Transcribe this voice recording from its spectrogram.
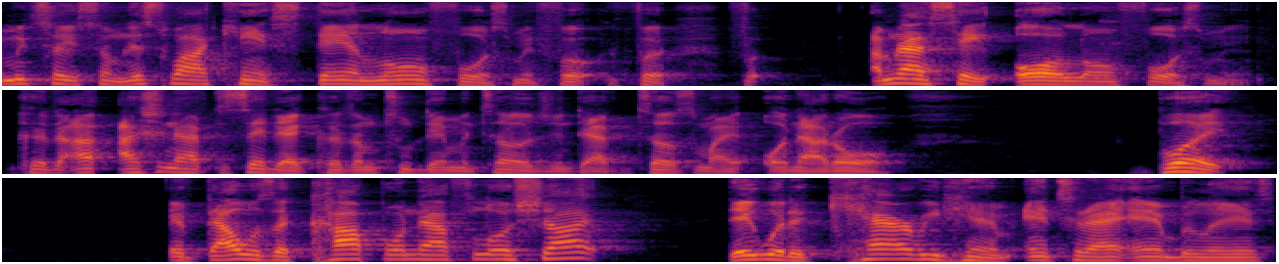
Let me tell you something. This is why I can't stand law enforcement. For for, for I'm not saying all law enforcement because I, I shouldn't have to say that because I'm too damn intelligent to have to tell somebody or not all. But if that was a cop on that floor shot, they would have carried him into that ambulance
